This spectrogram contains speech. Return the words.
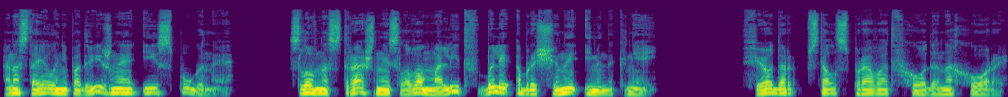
Она стояла неподвижная и испуганная, словно страшные слова молитв были обращены именно к ней. Федор встал справа от входа на хоры,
